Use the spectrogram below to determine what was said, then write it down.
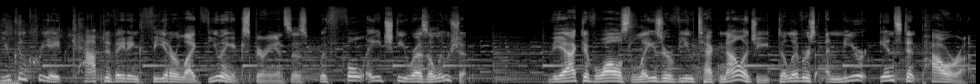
you can create captivating theater-like viewing experiences with full HD resolution. The ActivWall's laser view technology delivers a near-instant power on,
